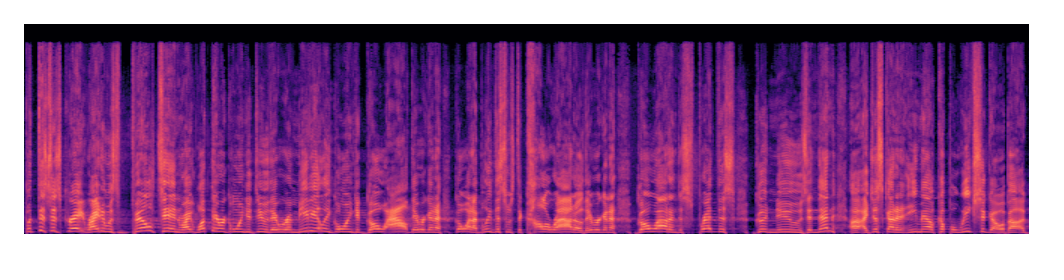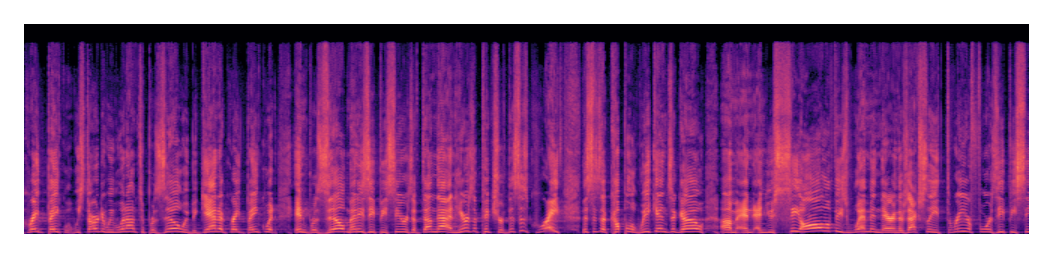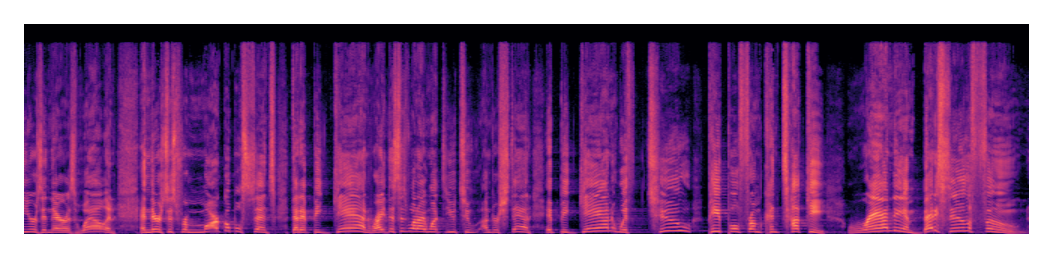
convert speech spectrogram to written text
but this is great, right? It was built in, right? What they were going to do, they were immediately going to go out. They were going to go out. I believe this was to Colorado. They were going to go out and to spread this good news. And then uh, I just got an email a couple weeks ago about a great banquet. We started, we went out to Brazil. We began a great banquet in Brazil. Many ZPCers have done that. And here's a picture this is great. This is a couple of weekends ago. Um, and, and you see all of these women there. And there's actually three or four ZPCers in there as well. And, and there's this remarkable sense that it began, right? This is what I want you to understand. It began with two people from Kentucky, Randy and Betty Sue LaFoon.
